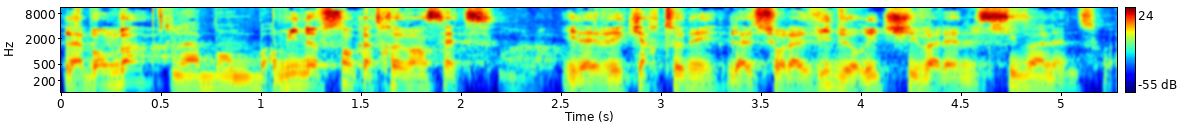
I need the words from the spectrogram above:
La Bamba? La Bamba. En 1987. Voilà. Il avait cartonné là, sur la vie de Richie Valens. Richie Valens, ouais.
